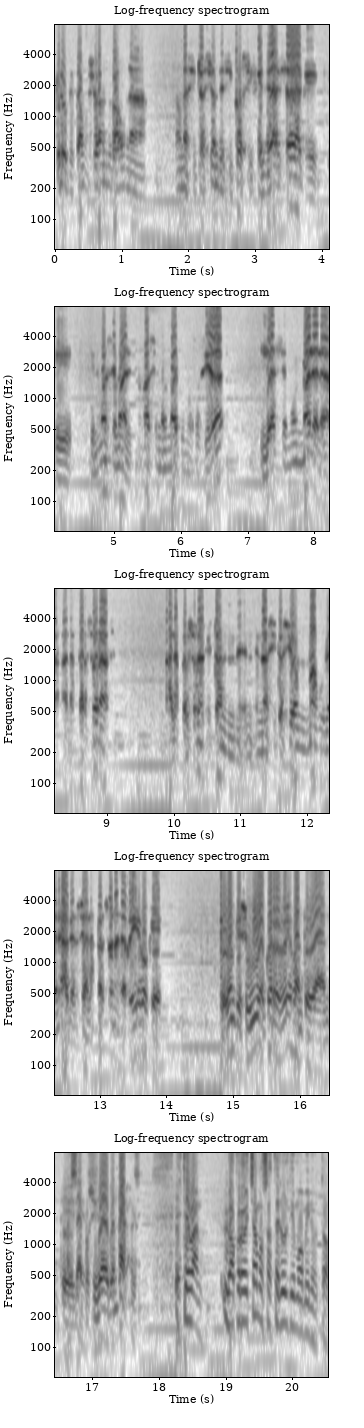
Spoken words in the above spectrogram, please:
creo que estamos llevando a una, a una situación de psicosis generalizada que, que, que nos hace mal, nos hace muy mal como sociedad y le hace muy mal a, la- a las personas a las personas que están en, en una situación más vulnerable, o sea, las personas de riesgo que, que ven que su vida corre riesgo ante, ante Así la es. posibilidad de contagio. Esteban, lo aprovechamos hasta el último minuto.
